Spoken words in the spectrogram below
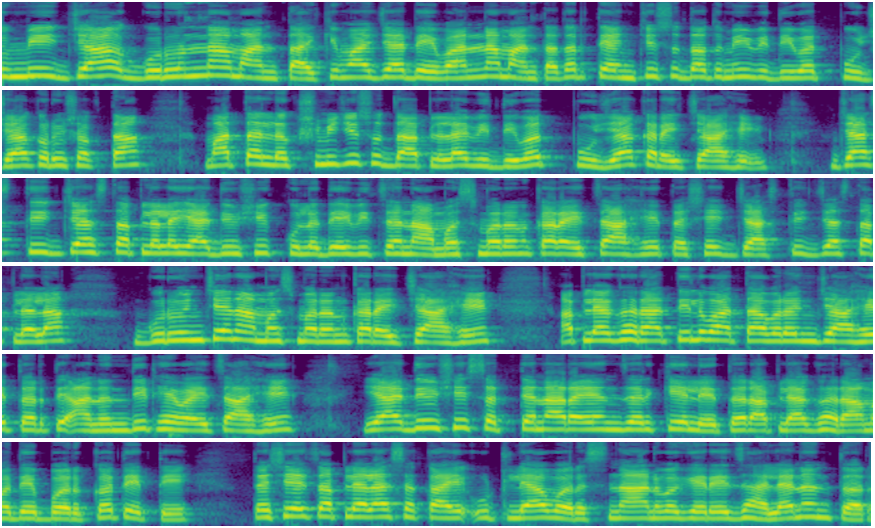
तुम्ही ज्या गुरूंना मानता किंवा ज्या देवांना मानता तर त्यांचीसुद्धा तुम्ही विधिवत पूजा करू शकता. माता लक्ष्मीची सुद्धा आपल्याला विधिवत पूजा करायची आहे. जास्तीत जास्त आपल्याला या दिवशी कुलदेवीचं नामस्मरण करायचं आहे. तसेच जास्तीत जास्त आपल्याला गुरूंचे नामस्मरण करायचे आहे. आपल्या घरातील वातावरण जे आहे तर ते आनंदी ठेवायचं आहे. या दिवशी सत्यनारायण जर केले तर आपल्या घरामध्ये बरकत येते. तसेच आपल्याला सकाळी उठल्यावर स्नान वगैरे झाल्यानंतर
